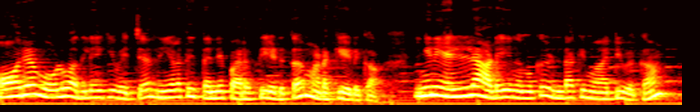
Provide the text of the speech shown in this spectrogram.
ഓരോ ബോളും അതിലേക്ക് വെച്ച് നീളത്തിൽ തന്നെ പരത്തിയെടുത്ത് മടക്കിയെടുക്കാം. ഇങ്ങനെ എല്ലാ അടയും നമുക്ക് ഉണ്ടാക്കി മാറ്റി വെക്കാം.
